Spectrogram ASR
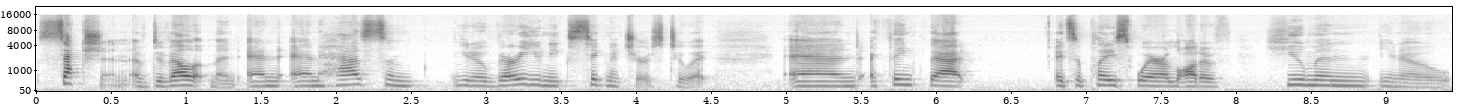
section of development and, and has some you know, very unique signatures to it. And I think that it's a place where a lot of human, you know,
